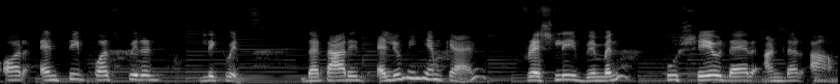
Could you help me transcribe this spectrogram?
or antiperspirant liquids that are in aluminium can, freshly women who shave their underarm.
